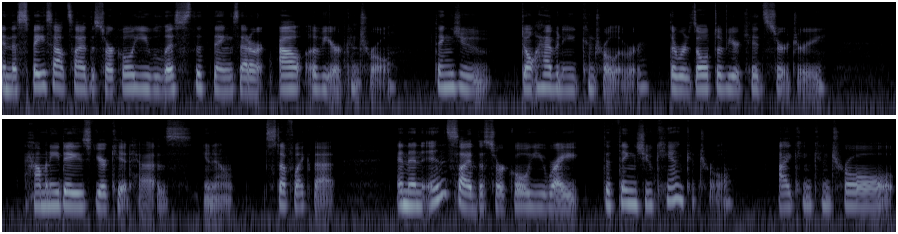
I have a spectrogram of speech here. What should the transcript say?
in the space outside the circle, you list the things that are out of your control. Things you don't have any control over. The result of your kid's surgery. How many days your kid has, you know, stuff like that. And then inside the circle, you write the things you can control. I can control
